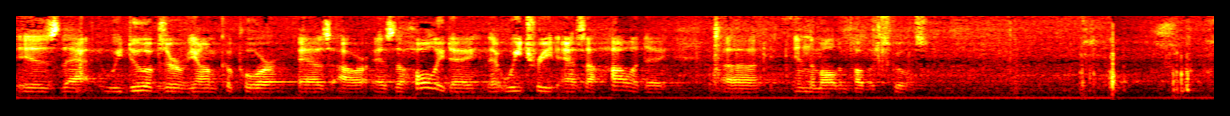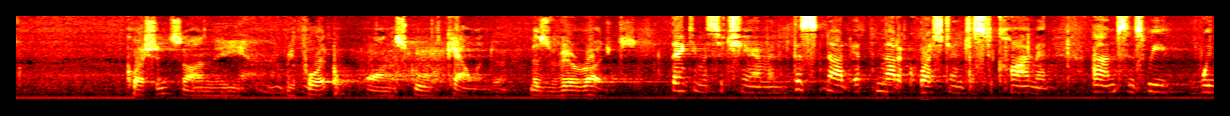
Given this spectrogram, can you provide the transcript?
is that we do observe Yom Kippur as our as the holy day that we treat as a holiday uh, in the Malden Public Schools. Questions on the report on the school calendar? Ms. Rivera Rogers. Thank you, Mr. Chairman. This is not, not a question, just a comment. Um, since we, we,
